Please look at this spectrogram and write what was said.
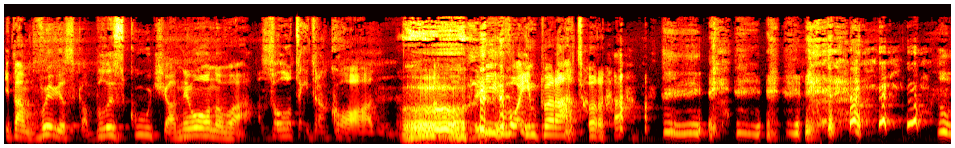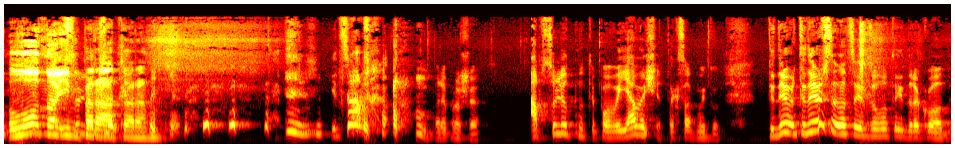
І там вивіска блискуча, неонова, золотий дракон, ліво імператора. Лоно імператора. І це перепрошую. Абсолютно типове явище, так само і тут. Ти див, ти дивишся на цей золотий дракон,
